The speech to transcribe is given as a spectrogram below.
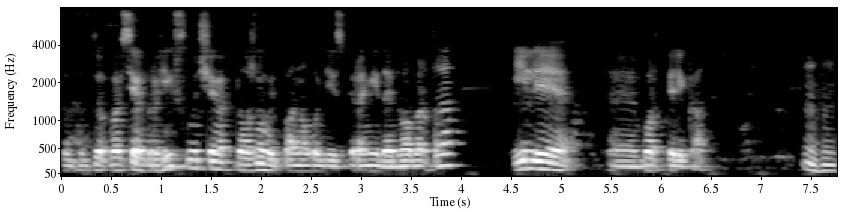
Во всех других случаях должно быть по аналогии с пирамидой два борта или э, борт-перекат. Мгм.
